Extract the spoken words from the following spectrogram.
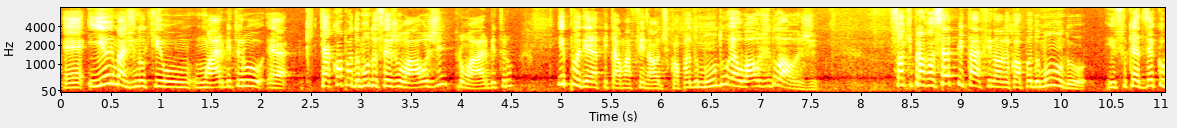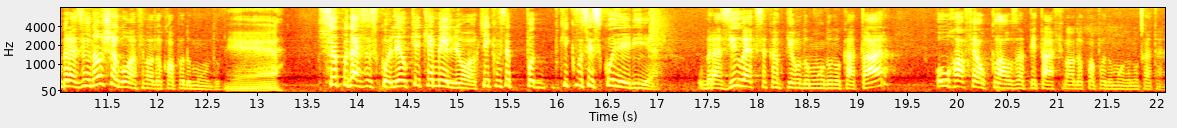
É, e eu imagino que um, um árbitro, é, que a Copa do Mundo seja o auge para um árbitro, e poder apitar uma final de Copa do Mundo é o auge do auge. Só que para você apitar a final da Copa do Mundo, isso quer dizer que o Brasil não chegou à final da Copa do Mundo. É. Se você pudesse escolher, o que, que é melhor? O que, que, você, o que, que você escolheria? O Brasil ex-campeão do mundo no Catar ou o Rafael Claus apitar a final da Copa do Mundo no Catar?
